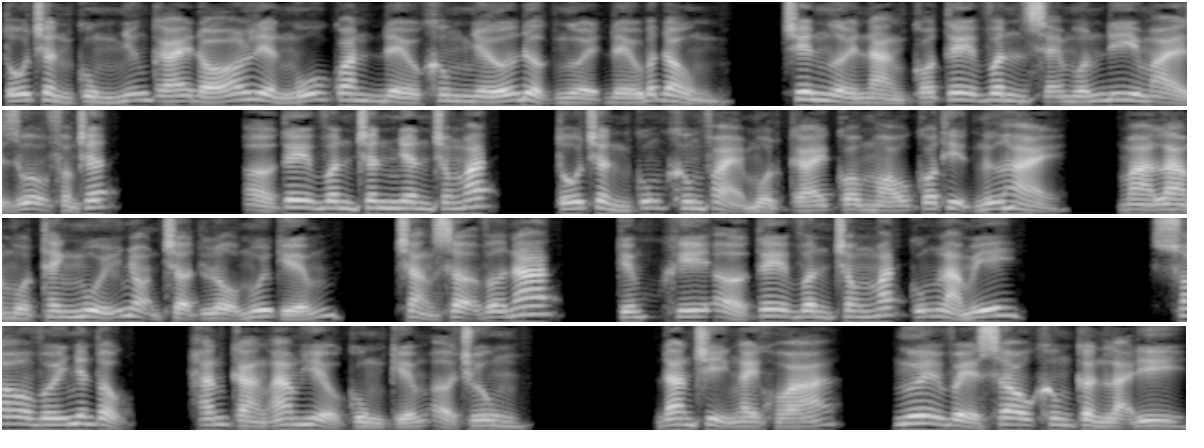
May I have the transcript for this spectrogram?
Tố Trần cùng những cái đó liền ngũ quan đều không nhớ được người đều bất đồng, trên người nàng có Tê Vân sẽ muốn đi mài rua phẩm chất. Ở Tê Vân chân nhân trong mắt, Tố Trần cũng không phải một cái có máu có thịt nữ hài, mà là một thanh mũi nhọn chợt lộ mũi kiếm, chẳng sợ vỡ nát, kiếm khi ở Tê Vân trong mắt cũng là Mỹ. So với nhân tộc, hắn càng am hiểu cùng kiếm ở chung. Đan chỉ ngày khóa, ngươi về sau không cần lại đi.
